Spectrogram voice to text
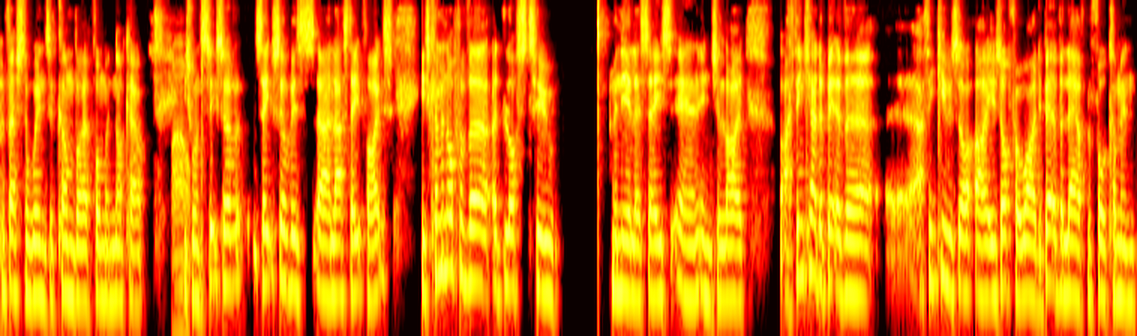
professional wins have come via form of knockout. Wow. He's won six of six of his uh, last eight fights. He's coming off of a, a loss to Mounir Lazzez in, in July, but I think he had a bit of a. I think he was uh, he was off for a while, a bit of a layoff before coming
